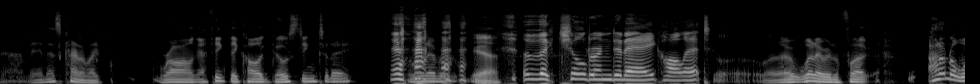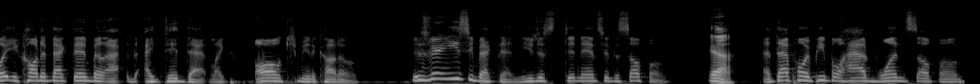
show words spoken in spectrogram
nah, man, that's kind of like wrong. I think they call it ghosting today, or whatever. Yeah. the children today call it. Uh, whatever the fuck. I don't know what you called it back then, but I I did that like all communicado. It was very easy back then. You just didn't answer the cell phone. Yeah. At that point, people had one cell phone.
